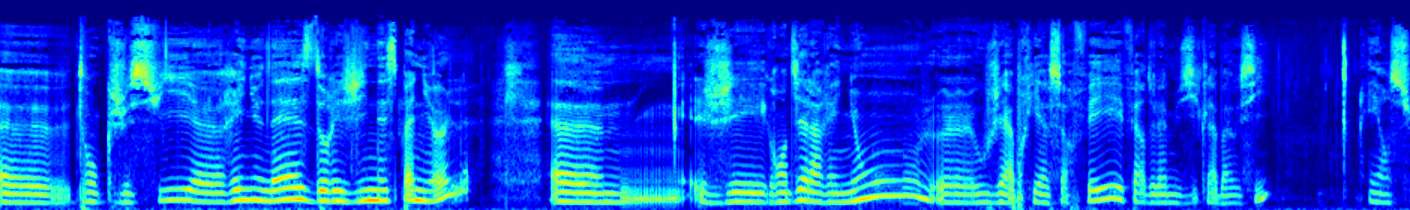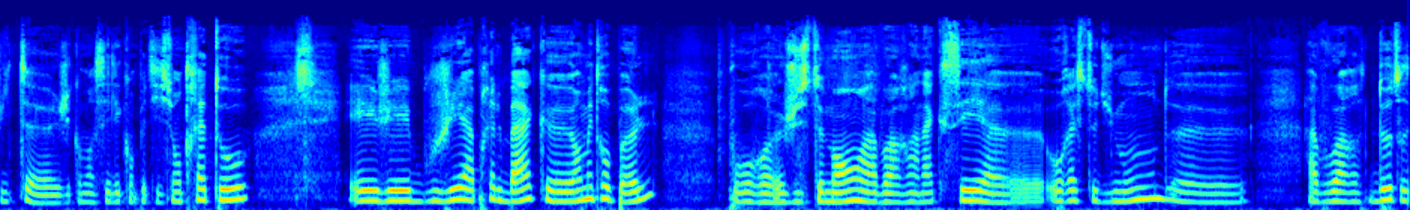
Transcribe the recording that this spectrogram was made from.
Euh, donc je suis euh, réunionnaise d'origine espagnole. J'ai grandi à La Réunion où j'ai appris à surfer et faire de la musique là-bas aussi. Et ensuite j'ai commencé les compétitions très tôt et j'ai bougé après le bac en métropole pour justement avoir un accès au reste du monde, avoir d'autres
